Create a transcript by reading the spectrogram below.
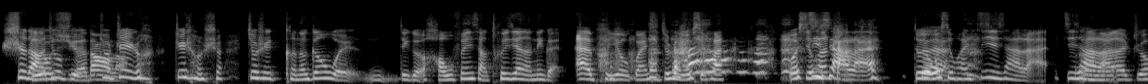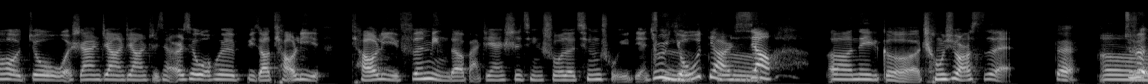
是的，就学到就这种这种事儿，就是可能跟我这个毫无分享推荐的那个 app 也有关系。就是我喜欢，我喜欢下来，对我喜欢记下来，记下来了之后，就我是按这样这样执行，而且我会比较条理。条理分明的把这件事情说的清楚一点，就是有点像，呃，那个程序员思维。对，嗯，就是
